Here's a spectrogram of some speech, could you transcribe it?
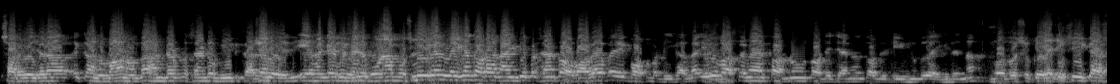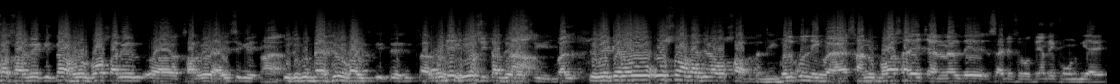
ਸਰਵੇ ਜਿਹੜਾ ਇੱਕ ਅਨੁਮਾਨ ਹੁੰਦਾ 100% ਉਮੀਦ ਕਰਨੀ ਚਲੋ, ਇਹ 100% ਹੋਣਾ ਮੁਸ਼ਕਿਲ। ਲੇਕਿਨ ਲੇਕਿਨ ਤੁਹਾਡਾ 90% ਤਾਂ ਹੋ ਪਾਇਆ ਇਹ ਬਹੁਤ ਵੱਡੀ ਗੱਲ ਹੈ ਇਹਦੇ ਵਾਸਤੇ ਮੈਂ ਤੁਹਾਨੂੰ ਤੁਹਾਡੇ ਚੈਨਲ ਤੁਹਾਡੀ ਟੀਮ ਨੂੰ ਵਧਾਈ ਵੀ ਦਿੰਦਾ ਬਹੁਤ ਬਹੁਤ ਸ਼ੁਕਰੀਆ ਜੀ ਤੁਸੀਂ ਇੱਕ ਐਸਾ ਸਰਵੇ ਕੀਤਾ ਹੋਰ ਬਹੁਤ ਸਾਰੇ ਸਰਵੇ ਆਏ ਸੀਗੇ। ਜਿਹਦੇ ਕੋਲ ਨੈਸ਼ਨਲ ਵਾਈਜ਼ ਕੀਤੇ ਸੀ ਸਰਵੇ ਉਹਦੇ ਕਿੰਨੀਆਂ ਸੀਟਾਂ ਦੇ ਸੀ ਤੇ ਲੇਕਿਨ ਉਹ ਉਸ ਤਰ੍ਹਾਂ ਦਾ ਜਿਹੜਾ ਉਹ ਸਾਬਤ ਨਹੀਂ ਹੋਇਆ। ਬਿਲਕੁਲ ਨਹੀਂ ਹੋਇਆ ਸਾਨੂੰ ਬਹੁਤ ਸਾਰੇ ਚੈਨਲ ਦੇ ਸਾਡੇ ਸਰੋਤਿਆਂ ਦੇ ਫੋਨ ਵੀ ਆਏ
